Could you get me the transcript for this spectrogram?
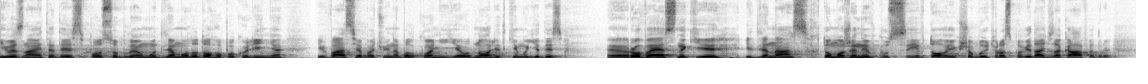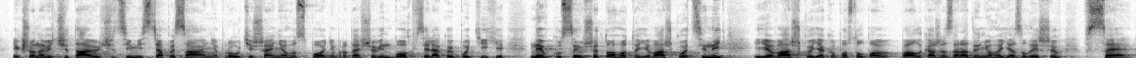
І ви знаєте, десь по-особливому для молодого покоління, і вас, я бачу, і на балконі є однолітки мої десь е, ровесники. І для нас, хто може не вкусив того, якщо будуть розповідати за кафедри, якщо навіть читаючи ці місця писання про утішення Господнє, про те, що він Бог всілякої потіхи, не вкусивши того, то є важко оцінити, і є важко, як апостол Пав- Павло каже, заради нього я залишив все.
